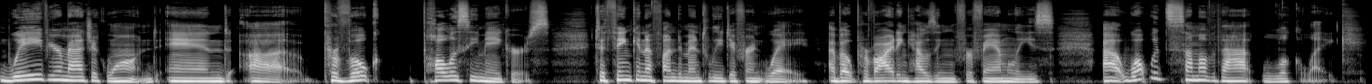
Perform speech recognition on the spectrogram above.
wave your magic wand and uh, provoke policymakers to think in a fundamentally different way about providing housing for families, uh, what would some of that look like?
